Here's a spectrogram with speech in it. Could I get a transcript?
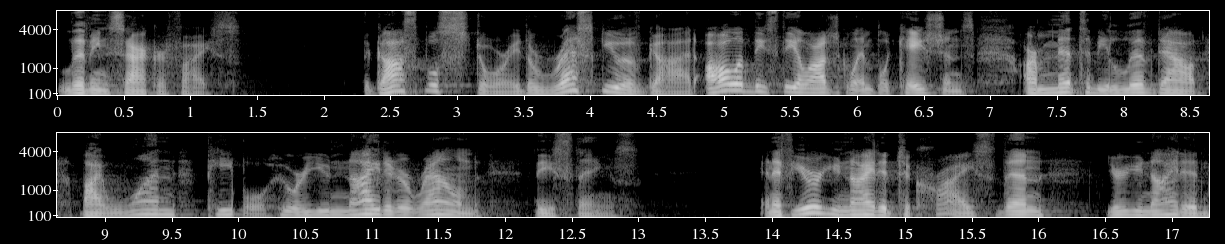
living sacrifice. The gospel story, the rescue of God, all of these theological implications are meant to be lived out by one people who are united around these things. And if you're united to Christ, then you're united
